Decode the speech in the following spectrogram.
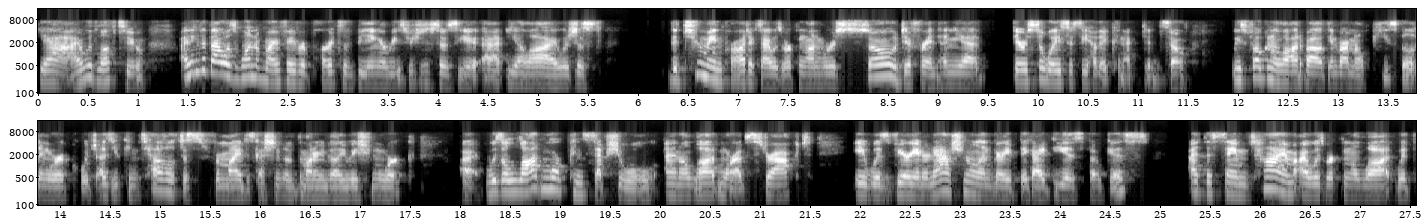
Yeah, I would love to. I think that that was one of my favorite parts of being a research associate at ELI was just the two main projects I was working on were so different and yet there were still ways to see how they connected. So we've spoken a lot about the environmental peace building work, which as you can tell just from my discussion of the monitoring evaluation work, uh, was a lot more conceptual and a lot more abstract. It was very international and very big ideas focused. At the same time, I was working a lot with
